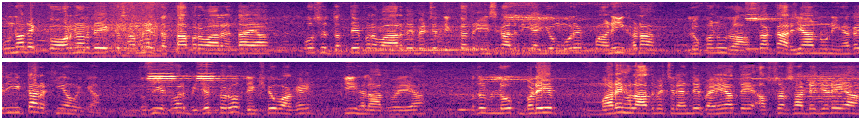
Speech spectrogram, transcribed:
ਉਹਨਾਂ ਦੇ ਕਾਰਨਰ ਦੇ ਇੱਕ ਸਾਹਮਣੇ ਦੱਤਾ ਪਰਿਵਾਰ ਰਹਿੰਦਾ ਆ। ਉਸ ਦੱਤੇ ਪਰਿਵਾਰ ਦੇ ਵਿੱਚ ਦਿੱਕਤ ਇਸ ਗੱਲ ਦੀ ਆਈ ਉਹ ਮੋਰੇ ਪਾਣੀ ਖੜਾ। ਲੋਕਾਂ ਨੂੰ ਰਾਸਤਾ ਘਰ ਜਾਣ ਨੂੰ ਨਹੀਂ ਹੈਗਾ ਜੀ ਇੱਟਾਂ ਰੱਖੀਆਂ ਹੋਈਆਂ। ਤੁਸੀਂ ਇੱਕ ਵਾਰ ਵਿਜ਼ਿਟ ਕਰੋ ਦੇਖਿਓ ਆ ਕੇ ਕੀ ਹਾਲਾਤ ਹੋਏ ਆ। ਮਤਲਬ ਲੋਕ ਬੜੇ ਮਾੜੇ ਹਾਲਾਤ ਵਿੱਚ ਰਹਿੰਦੇ ਪਏ ਆ ਤੇ ਅਫਸਰ ਸਾਡੇ ਜਿਹੜੇ ਆ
